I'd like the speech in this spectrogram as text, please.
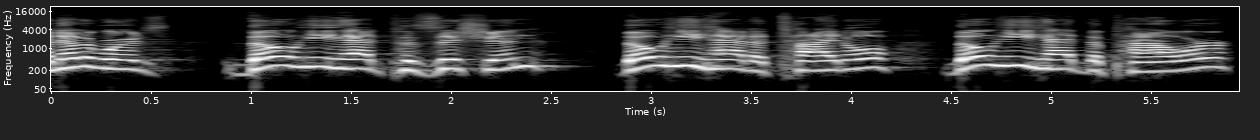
in other words, though he had position, though he had a title, though he had the power,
